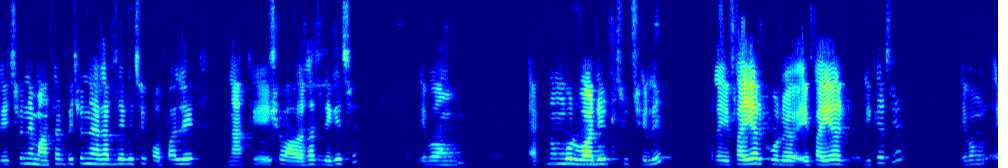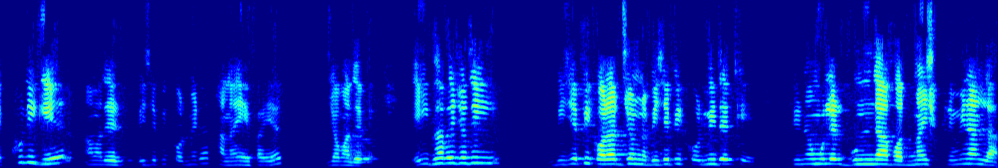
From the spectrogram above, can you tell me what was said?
পেছনে, মাথার পেছনে আঘাত লেগেছে, কপালে, নাকে এসব আঘাত লেগেছে এবং এক নম্বর ওয়ার্ডের কিছু ছেলে তারা এফআইআর করে, এফআইআর লিখেছে এবং এক্ষুনি গিয়ে আমাদের বিজেপি কর্মীরা থানায় এফআইআর জমা দেবে। এইভাবে যদি বিজেপি করার জন্য, বিজেপি কর্মীদেরকে তৃণমূলের গুন্ডা, বদমাইশ ক্রিমিনালরা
